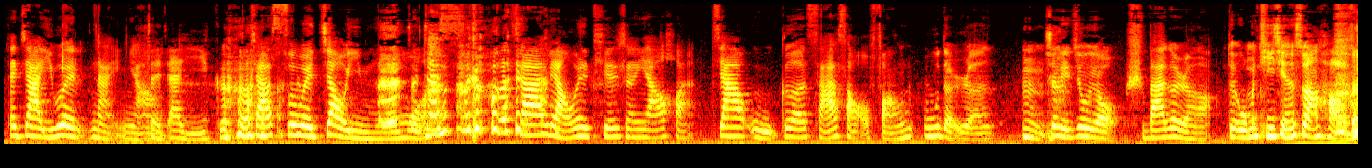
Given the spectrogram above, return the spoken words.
再加一位奶娘，再加一个，加四位教引嬷嬷，加四个，加两位贴身丫鬟，加五个打扫房屋的人。嗯，这里就有十八个人了。对，我们提前算好的，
